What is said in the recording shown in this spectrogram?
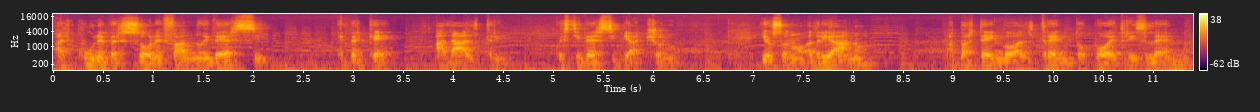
alcune persone fanno i versi e perché ad altri questi versi piacciono? Io sono Adriano, appartengo al Trento Poetry Slam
